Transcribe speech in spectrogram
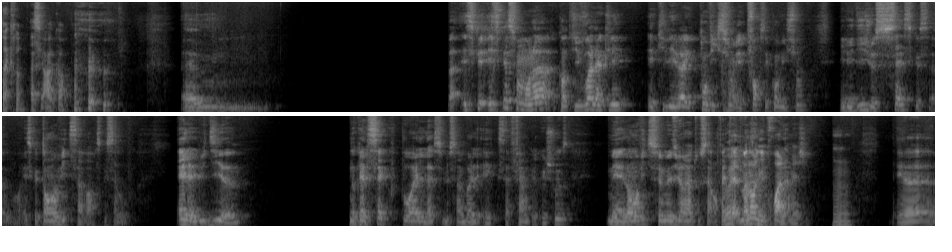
Ça craint. Ah, c'est raccord. Euh, bah, est-ce que, est-ce qu'à ce moment-là, quand il voit la clé et qu'il y va avec conviction, avec force et conviction, il lui dit Je sais ce que ça ouvre. Est-ce que tu as envie de savoir ce que ça ouvre? Elle, elle lui dit euh, Donc elle sait que pour elle, le symbole est que ça ferme quelque chose, mais elle a envie de se mesurer à tout ça. En fait, Ouais, elle- maintenant, elle y croit à la magie. Et euh,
